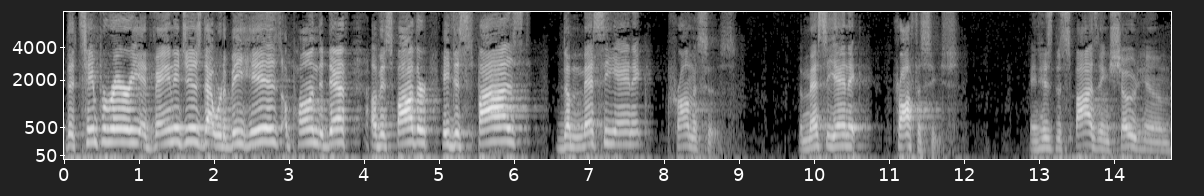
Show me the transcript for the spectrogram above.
the temporary advantages that were to be his upon the death of his father, he despised the messianic promises, the messianic prophecies. And his despising showed him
